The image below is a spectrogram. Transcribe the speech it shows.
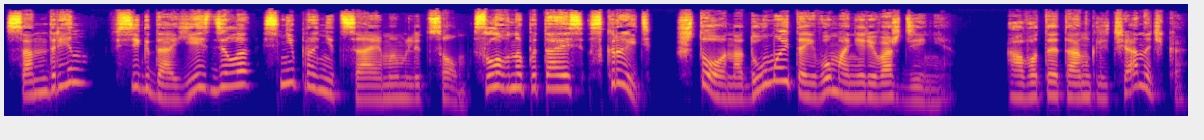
Сандрин всегда ездила с непроницаемым лицом, словно пытаясь скрыть, что она думает о его манере вождения. А вот эта англичаночка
